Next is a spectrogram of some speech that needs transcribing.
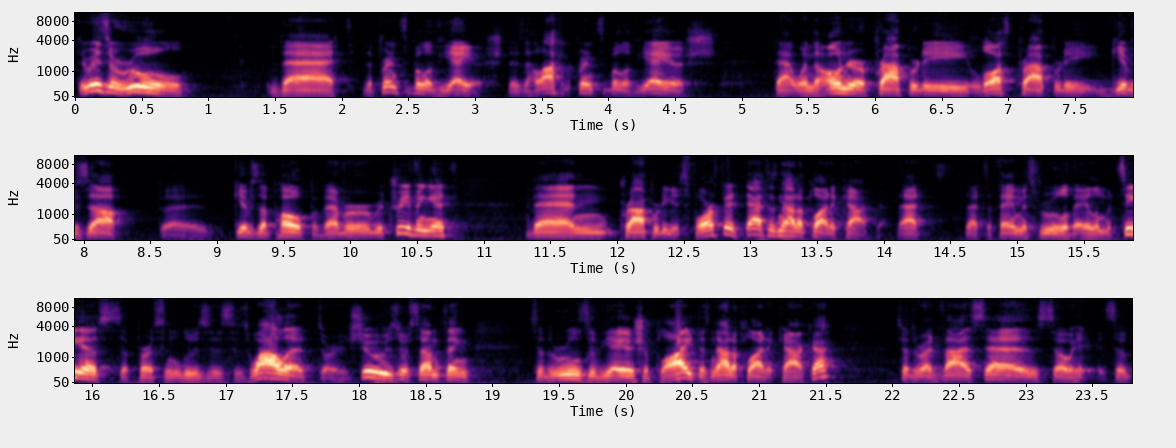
there is a rule that the principle of Yeush, there's a halakhic principle of Yeush, that when the owner of property, lost property, gives up, uh, gives up hope of ever retrieving it, then property is forfeit. That does not apply to karka. That's, that's a famous rule of Elam Matzias. A person loses his wallet or his shoes or something. So the rules of Yeush apply. It does not apply to karka. So the Radvaz says, so, so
